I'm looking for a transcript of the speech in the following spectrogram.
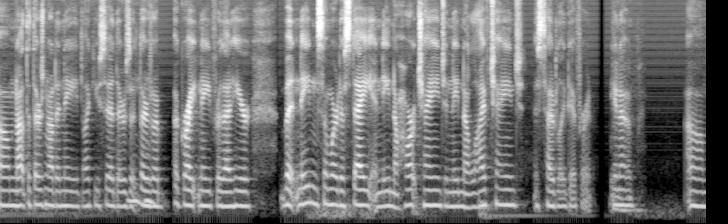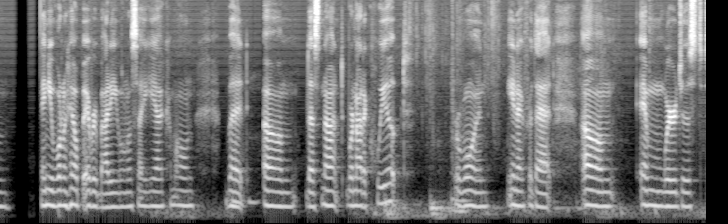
Um, not that there's not a need, like you said, there's a there's a, a great need for that here, but needing somewhere to stay and needing a heart change and needing a life change is totally different. You know, um, and you want to help everybody. You want to say, yeah, come on, but um, that's not we're not equipped for one, you know, for that, um, and we're just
